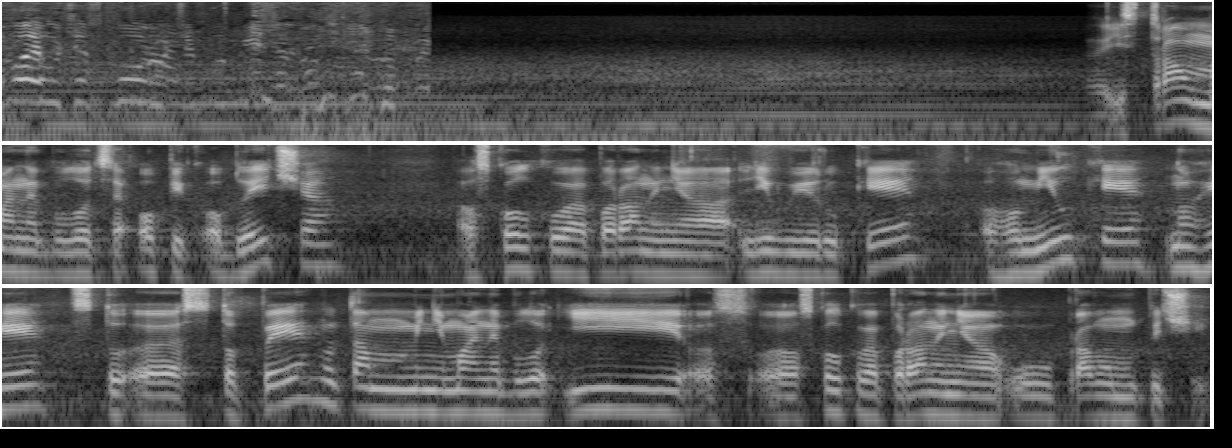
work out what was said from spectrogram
Називай участкову, чи побільше Із травм у мене було це опік обличчя, осколкове поранення лівої руки, гомілки ноги, е, стопи, ну там мінімальне було, і осколкове поранення у правому плечі.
